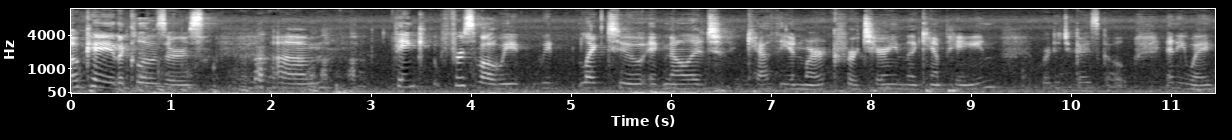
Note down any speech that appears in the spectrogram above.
Okay, the closers. Um, thank. First of all, we we'd like to acknowledge Kathy and Mark for chairing the campaign. Where did you guys go? Anyway,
